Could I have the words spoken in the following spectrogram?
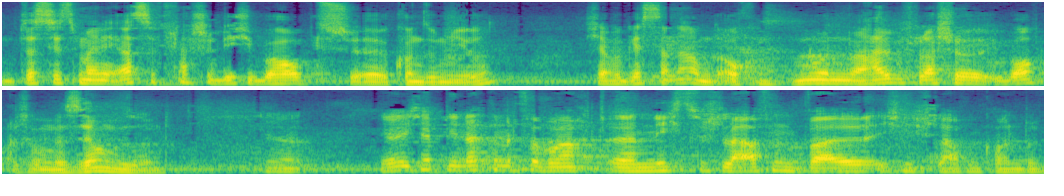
das ist jetzt meine erste Flasche, die ich überhaupt äh, konsumiere. Ich habe gestern Abend auch nur eine halbe Flasche überhaupt getrunken. Das ist sehr ungesund. Ja, ja ich habe die Nacht damit verbracht, äh, nicht zu schlafen, weil ich nicht schlafen konnte.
